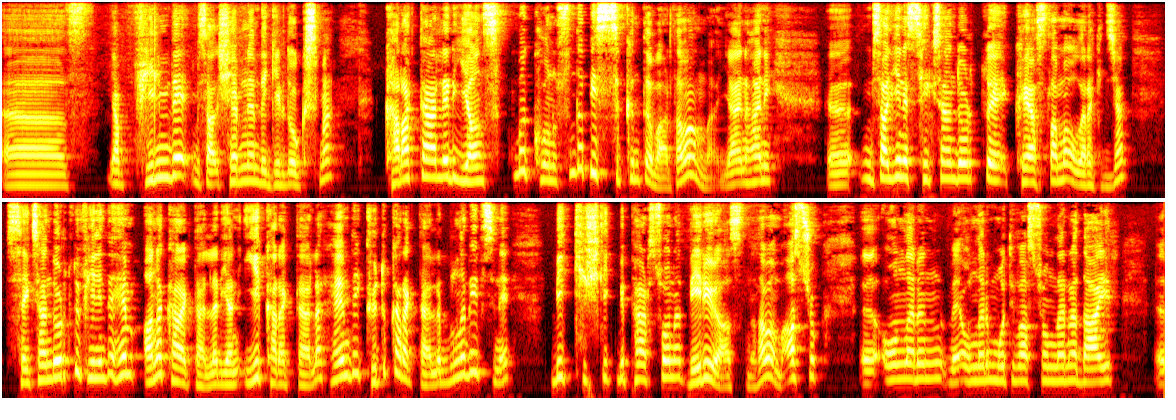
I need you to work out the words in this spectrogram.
Ee, ya filmde mesela Şebnem de girdi o kısma. Karakterleri yansıtma konusunda bir sıkıntı var tamam mı? Yani hani e, misal yine 84'le kıyaslama olarak gideceğim. 84'lü filmde hem ana karakterler yani iyi karakterler hem de kötü karakterler bunların hepsine bir kişilik bir persona veriyor aslında tamam mı? Az çok e, onların ve onların motivasyonlarına dair e,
